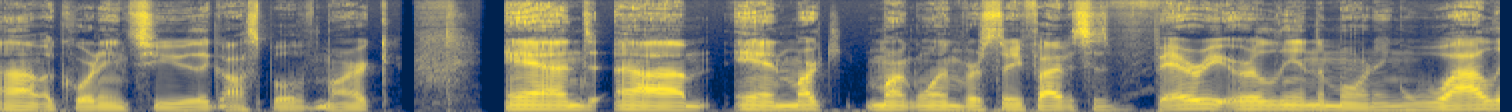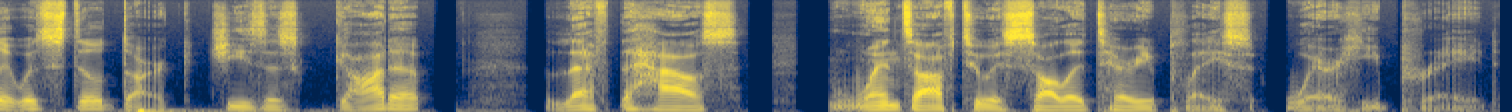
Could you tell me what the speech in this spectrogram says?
um, according to the Gospel of Mark. And um, in Mark Mark one verse thirty five, it says, "Very early in the morning, while it was still dark, Jesus got up, left the house, went off to a solitary place where he prayed."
